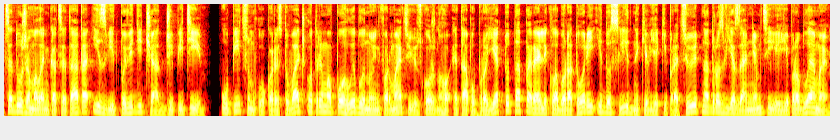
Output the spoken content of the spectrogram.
Це дуже маленька цитата із відповіді чат GPT. У підсумку користувач отримав поглиблену інформацію з кожного етапу проєкту та перелік лабораторій і дослідників, які працюють над розв'язанням цієї проблеми,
